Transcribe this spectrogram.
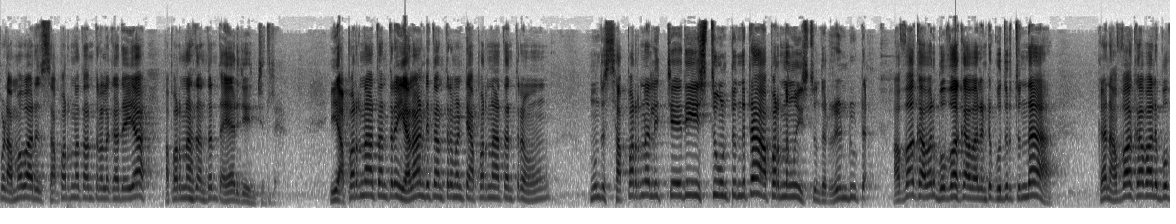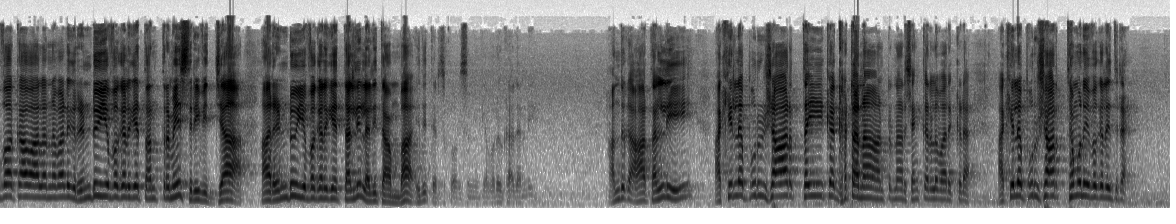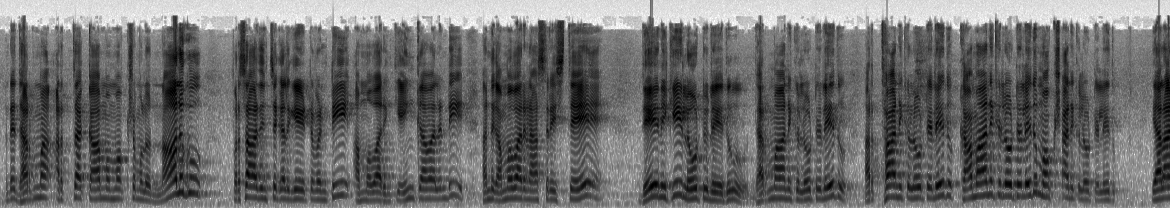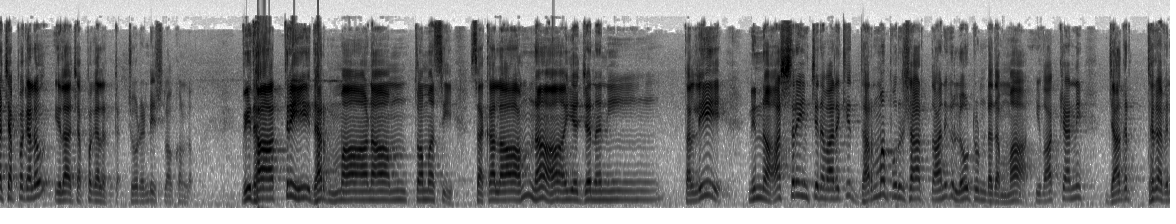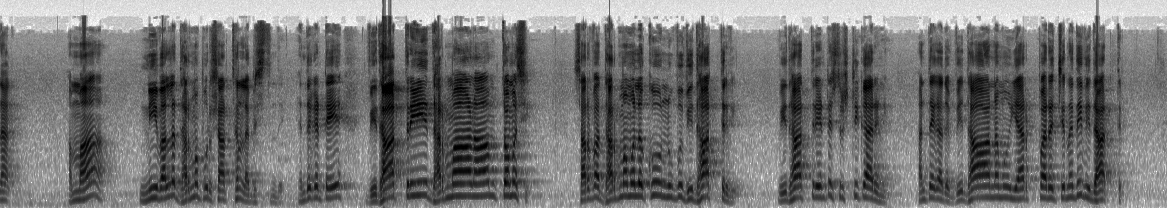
అప్పుడు అమ్మవారు సపర్ణతంత్రాలు కదయ్యా? అపర్ణాతంత్రం తయారు చేయించిందిరా ఈ అపర్ణాతంత్రం ఎలాంటి తంత్రం అంటే అపర్ణాతంత్రం ముందు సపర్ణలు ఇచ్చేది ఇస్తూ ఉంటుందిట అపర్ణము ఇస్తుందట. రెండుట. అవ్వ కావాలి బువ్వ కావాలంటే కుదురుతుందా? కానీ అవ్వ కావాలి బువ్వ కావాలన్న వాళ్ళకి రెండు ఇవ్వగలిగే తంత్రమే శ్రీ విద్య. ఆ రెండు ఇవ్వగలిగే తల్లి లలితాంబ. ఇది తెలుసుకోవాల్సింది ఎవరు కాదండి. అందుకు ఆ తల్లి అఖిల పురుషార్థైక ఘటన అంటున్నారు శంకరుల వారు ఇక్కడ. అఖిల పురుషార్థములు ఇవ్వగలిగితే అంటే ధర్మ అర్థ కామ మోక్షములు నాలుగు ప్రసాదించగలిగేటువంటి అమ్మవారు ఇంకేం కావాలండి? అందుకు అమ్మవారిని ఆశ్రయిస్తే దేనికి లోటు లేదు? ధర్మానికి లోటు లేదు అర్థానికి లోటు లేదు కామానికి లోటు లేదు మోక్షానికి లోటు లేదు. ఎలా చెప్పగలవు? ఇలా చెప్పగలట. చూడండి శ్లోకంలో. విధాత్రి ధర్మాణం త్వమసి సకలాం నాయ జననీ. తల్లి నిన్ను ఆశ్రయించిన వారికి ధర్మ పురుషార్థానికి లోటు ఉండదమ్మా. ఈ వాక్యాన్ని జాగ్రత్తగా వినాలి. అమ్మా నీ వల్ల ధర్మ పురుషార్థం లభిస్తుంది. ఎందుకంటే విధాత్రి ధర్మాణం త్వమసి. సర్వధర్మములకు నువ్వు విధాత్రివి. విధాత్రి అంటే సృష్టికారిణి. అంతేకాదు విధానము ఏర్పరచినది విధాత్రి.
